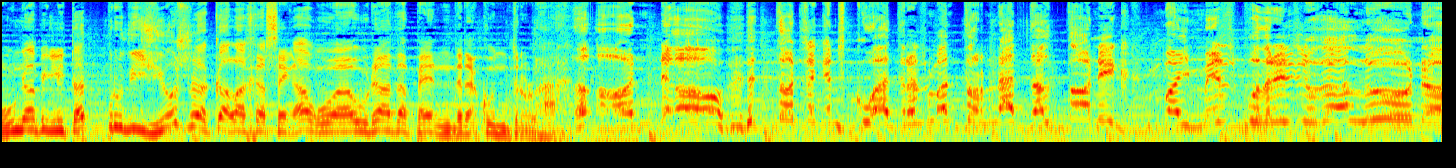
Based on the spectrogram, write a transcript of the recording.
Una habilitat prodigiosa que la Hasegawa haurà d'aprendre a controlar. Oh, oh, no! Tots aquests quatres m'han tornat daltònic! Mai més podré jugar a l'Uno!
